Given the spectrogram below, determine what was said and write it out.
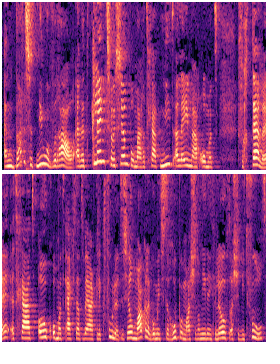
En dat is het nieuwe verhaal. En het klinkt zo simpel, maar het gaat niet alleen maar om het vertellen. Het gaat ook om het echt daadwerkelijk voelen. Het is heel makkelijk om iets te roepen, maar als je er niet in gelooft, als je het niet voelt,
